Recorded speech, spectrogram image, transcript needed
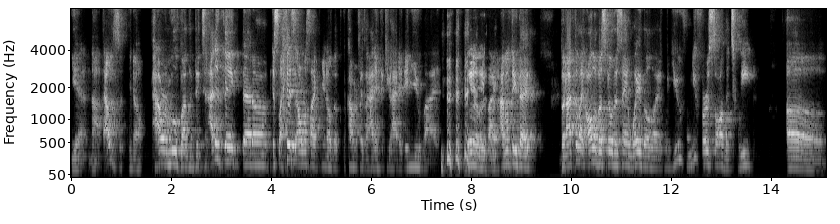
Yeah, nah, that was you know power move by the Big Ten. I didn't think that. Uh, it's like it's almost like you know the, the comment phrase like I didn't think you had it in you. Like literally, like I don't think that. But I feel like all of us feel the same way though. Like when you when you first saw the tweet of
